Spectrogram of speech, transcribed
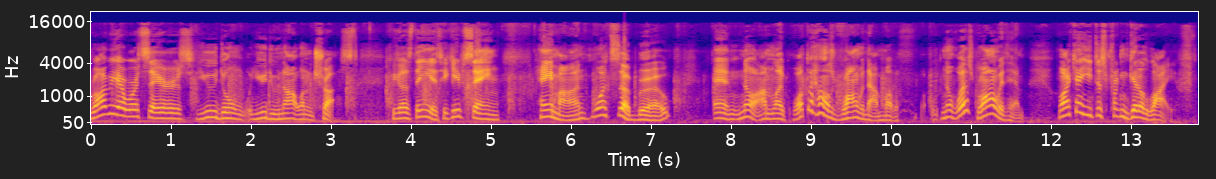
Robbie Edward Sayers, you don't, you do not want to trust because the thing is, he keeps saying hey man, what's up, bro? And no, I'm like, what the hell is wrong with that motherfucker? No, what's wrong with him? Why can't he just freaking get a life?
